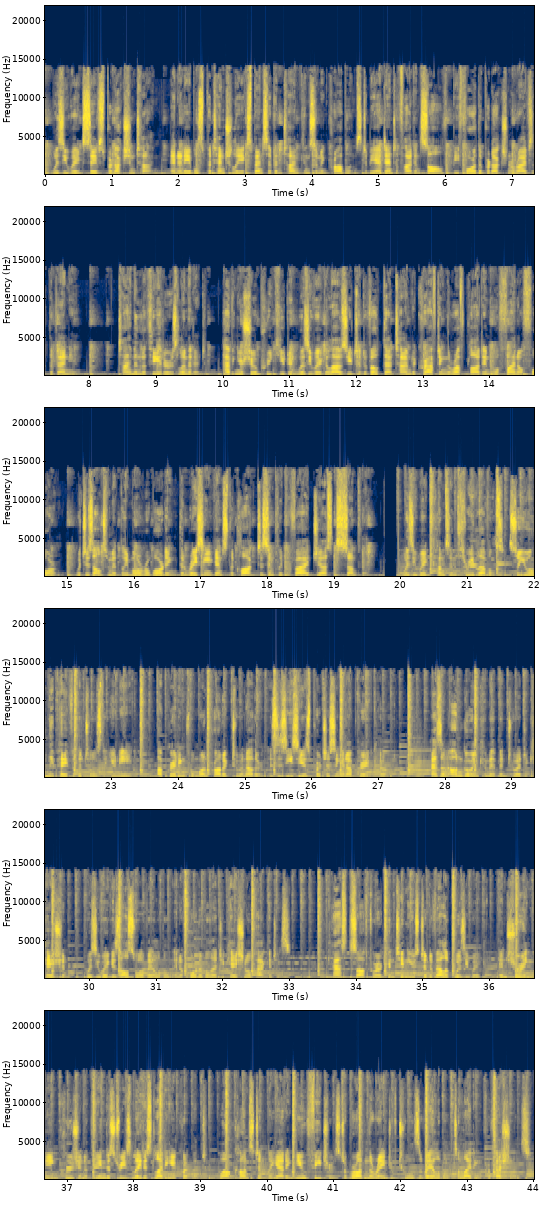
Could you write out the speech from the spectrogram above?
WYSIWYG saves production time and enables potentially expensive and time-consuming problems to be identified and solved before the production arrives at the venue. Time in the theater is limited. Having your show pre-cued in WYSIWYG allows you to devote that time to crafting the rough plot into a final form, which is ultimately more rewarding than racing against the clock to simply provide just something. WYSIWYG comes in three levels, so you only pay for the tools that you need. Upgrading from one product to another is as easy as purchasing an upgrade code. As an ongoing commitment to education, WYSIWYG is also available in affordable educational packages. CAST Software continues to develop WYSIWYG, ensuring the inclusion of the industry's latest lighting equipment, while constantly adding new features to broaden the range of tools available to lighting professionals.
